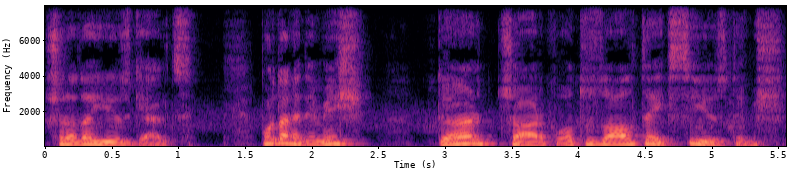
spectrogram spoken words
Şurada 100 geldi. Burada ne demiş? 4 çarpı 36 eksi 100 demiş.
